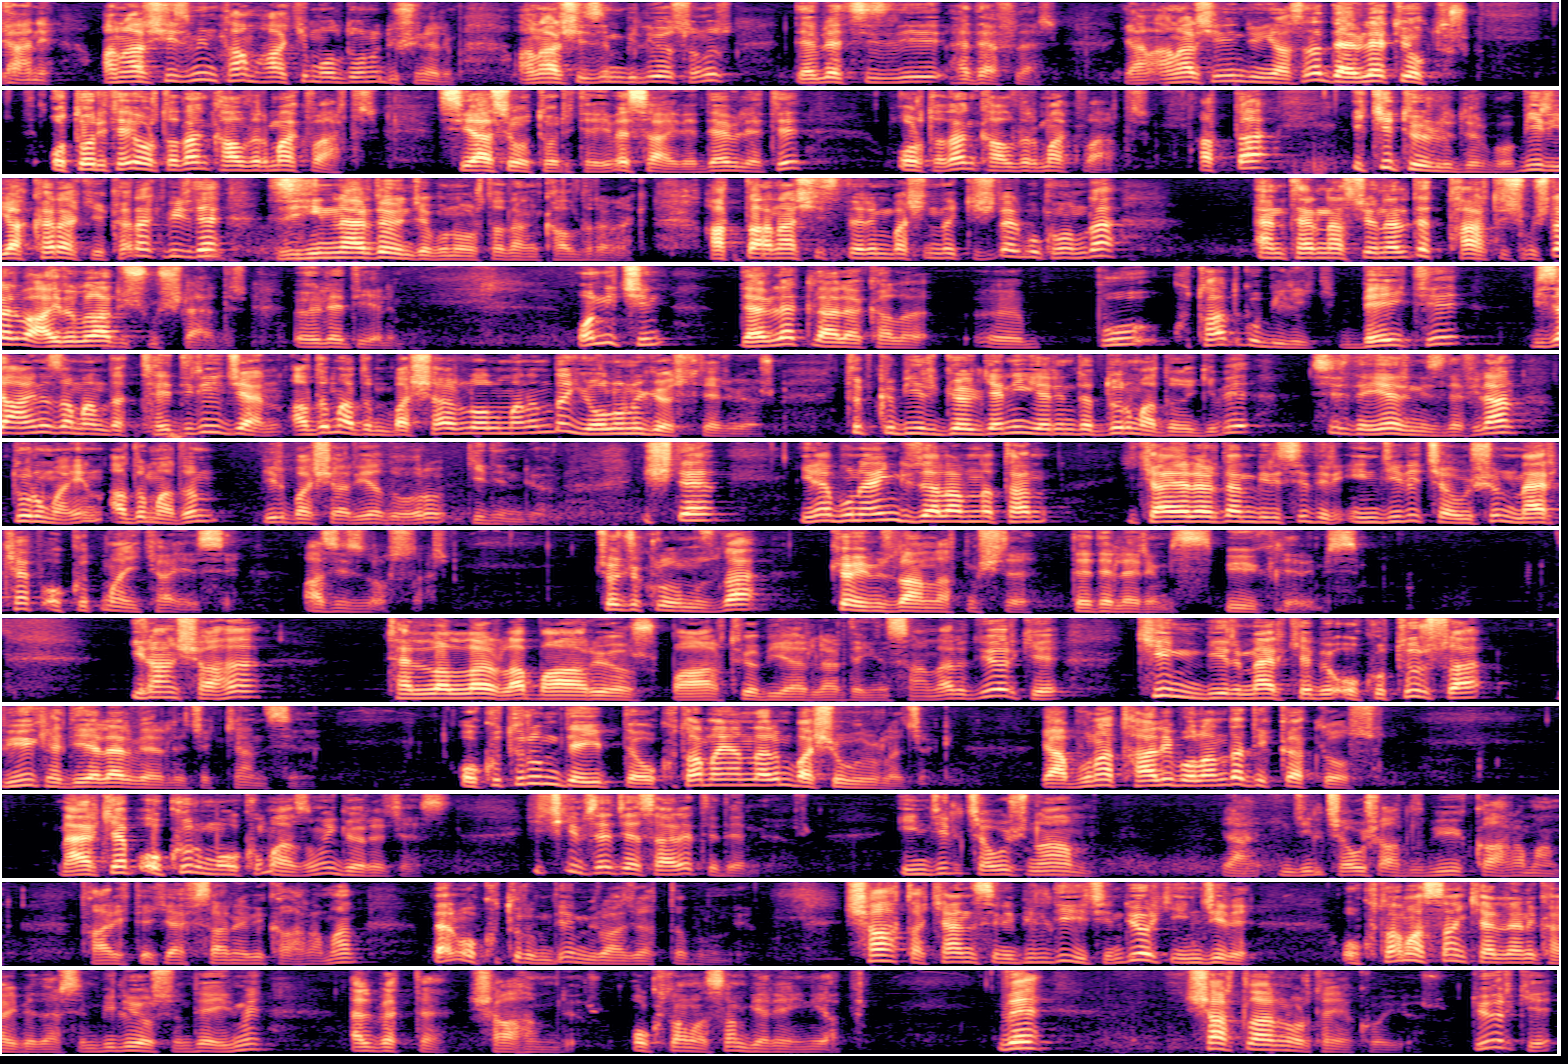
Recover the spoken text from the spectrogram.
Yani anarşizmin tam hakim olduğunu düşünelim. Anarşizm biliyorsunuz devletsizliği hedefler. Yani anarşinin dünyasında devlet yoktur. Otoriteyi ortadan kaldırmak vardır. Siyasi otoriteyi vesaire devleti ortadan kaldırmak vardır. Hatta iki türlüdür bu. Bir yakarak yıkarak bir de zihinlerde önce bunu ortadan kaldırarak. Hatta anarşistlerin başındaki kişiler bu konuda internasyonelde tartışmışlar ve ayrılığa düşmüşlerdir. Öyle diyelim. Onun için devletle alakalı e, bu Kutadgubilik beyti bize aynı zamanda tedricen adım adım başarılı olmanın da yolunu gösteriyor. Tıpkı bir gölgenin yerinde durmadığı gibi siz de yerinizde filan durmayın adım adım bir başarıya doğru gidin diyor. İşte yine bunu en güzel anlatan hikayelerden birisidir. İncili Çavuş'un merkep okutma hikayesi aziz dostlar. Çocukluğumuzda köyümüzde anlatmıştı dedelerimiz, büyüklerimiz. İran Şahı tellallarla bağırıyor, bağırtıyor bir yerlerde insanları. Diyor ki kim bir merkebi okutursa büyük hediyeler verilecek kendisine. Okuturum deyip de okutamayanların başı vurulacak. Ya buna talip olan da dikkatli olsun. Merkep okur mu okumaz mı göreceğiz. Hiç kimse cesaret edemiyor. İncil Çavuş Nam yani İncil Çavuş adlı büyük kahraman, tarihteki efsanevi kahraman ben okuturum diye müracaatta bulunuyor. Şah da kendisini bildiği için diyor ki İncil'i okutamazsan kelleni kaybedersin biliyorsun değil mi? Elbette şahım diyor. Okutamazsam gereğini yapın. Ve şartlarını ortaya koyuyor. Diyor ki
